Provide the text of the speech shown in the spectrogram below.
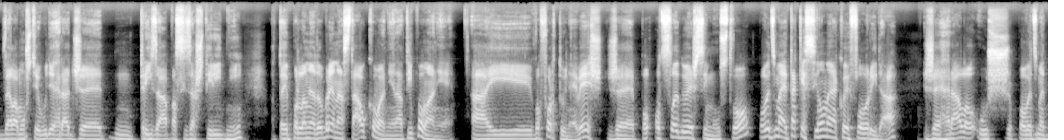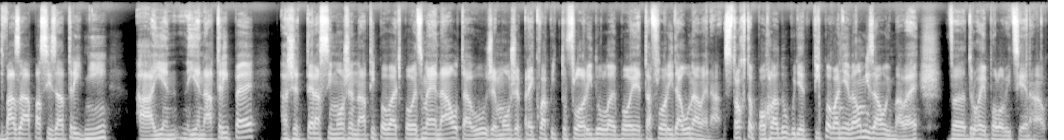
Veľa mužstiev bude hrať, že mm, tri zápasy za 4 dní a to je podľa mňa dobré na stavkovanie, na typovanie. Aj vo Fortune, vieš, že odsleduješ si mústvo, povedzme aj také silné, ako je Florida, že hralo už povedzme dva zápasy za 3 dní a je, je na tripe a že teraz si môže natypovať povedzme aj na Otavu, že môže prekvapiť tú Floridu, lebo je tá Florida unavená. Z tohto pohľadu bude typovanie veľmi zaujímavé v druhej polovici nhl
